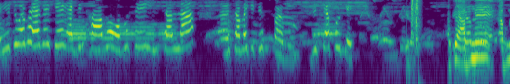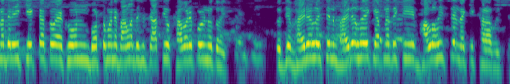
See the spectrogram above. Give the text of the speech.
ইউটিউবার ভাইয়াদের কেক একদিন খাওয়াবো অবশ্যই ইনশাল্লাহ সবাইকে টেস্ট করাবো। মিষ্টাপুর কেক আচ্ছা আপনি আপনাদের এই কেকটা তো এখন বর্তমানে বাংলাদেশের জাতীয় খাবারে পরিণত হয়েছে। তো যে ভাইরাল হয়েছেন ভাইরাল হয়ে কি আপনাদের কি ভালো হয়েছে নাকি খারাপ হয়েছে?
